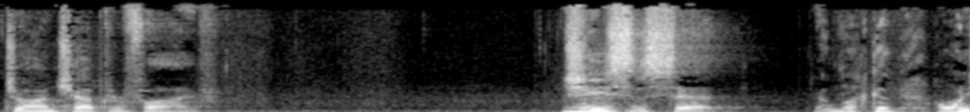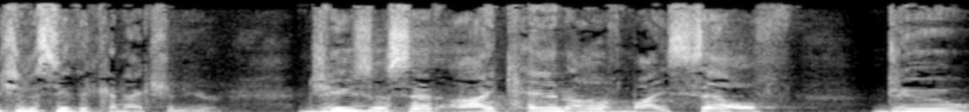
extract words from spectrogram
John chapter 5. Jesus said, now look at, I want you to see the connection here. Jesus said, I can of myself do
